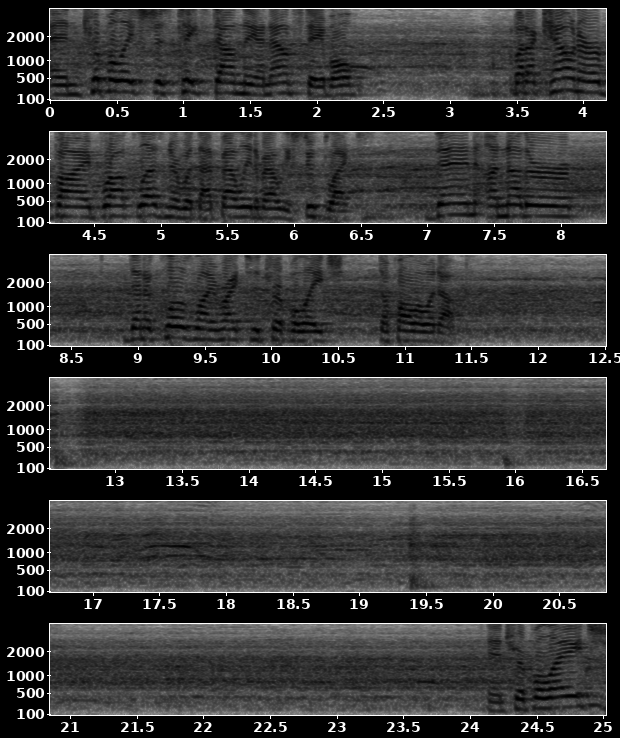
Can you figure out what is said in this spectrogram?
And Triple H just takes down the announce table. But a counter by Brock Lesnar with that belly to belly suplex. Then another, then a clothesline right to Triple H to follow it up. And Triple H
